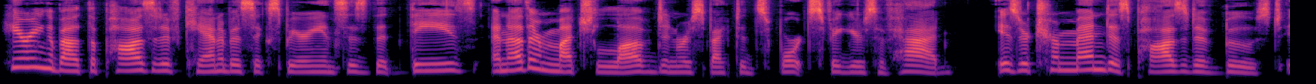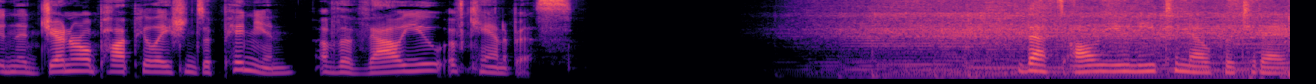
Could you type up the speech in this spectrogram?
Hearing about the positive cannabis experiences that these and other much loved and respected sports figures have had is a tremendous positive boost in the general population's opinion of the value of cannabis. That's all you need to know for today.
